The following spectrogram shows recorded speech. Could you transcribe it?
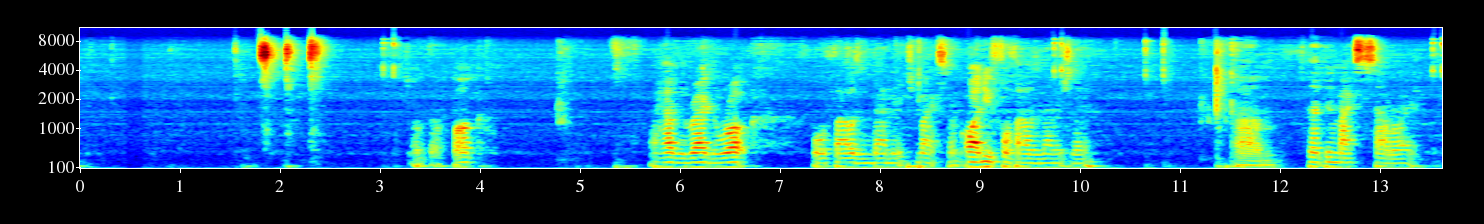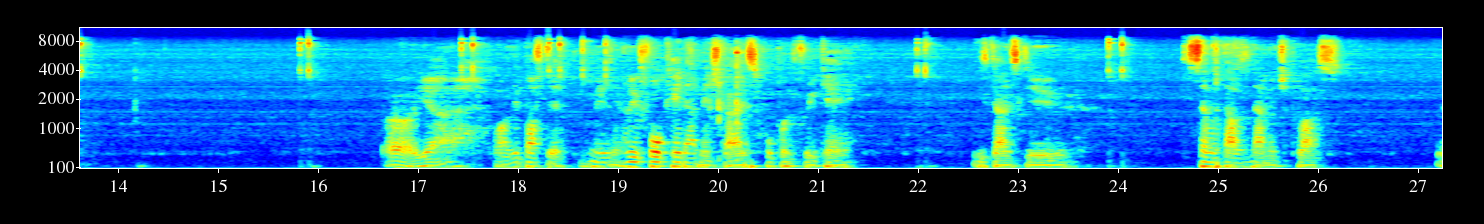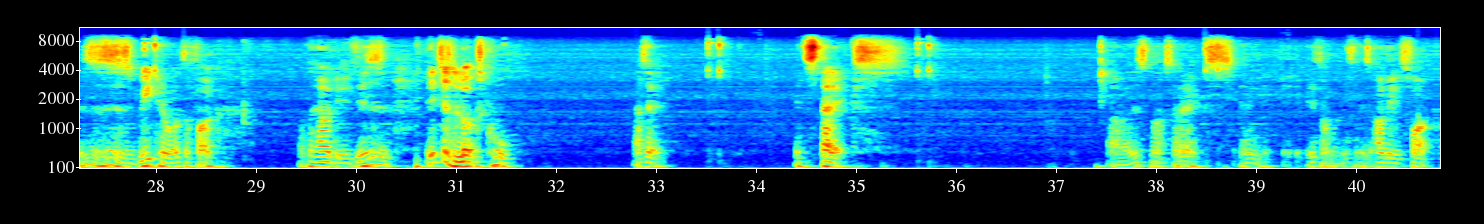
What the fuck? I have the Ragnarok, 4000 damage maximum. Oh, I do 4000 damage then. Um, that didn't max out right. Uh, yeah. Wow, they buffed it. Amazing. Do 4k damage, guys. 4.3k. These guys do 7,000 damage plus. This is, this is weaker, what the fuck? What the hell, dude? This is, it just looks cool. That's it. It's aesthetics. Oh, it's not aesthetics. I mean, it's not, it's ugly as fuck.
